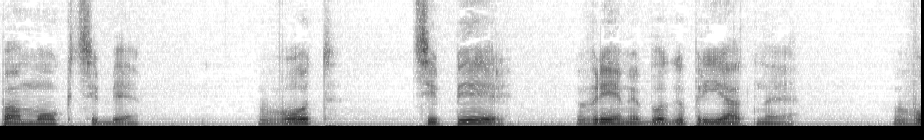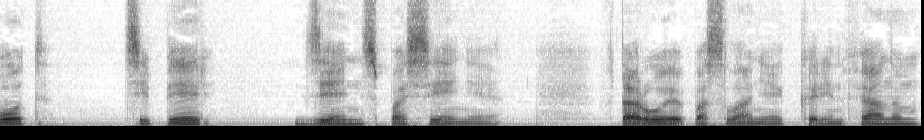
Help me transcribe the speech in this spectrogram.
помог тебе». Вот теперь время благоприятное. Вот теперь день спасения. Второе послание к Коринфянам,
